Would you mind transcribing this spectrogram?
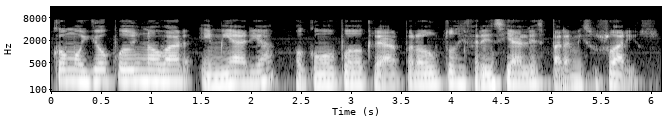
Cómo yo puedo innovar en mi área o cómo puedo crear productos diferenciales para mis usuarios.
